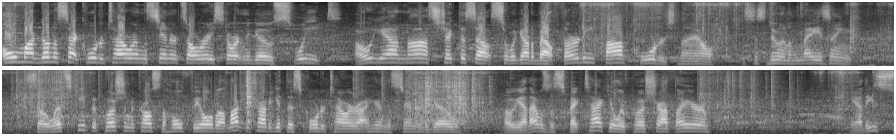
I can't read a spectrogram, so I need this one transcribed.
Oh my goodness, that quarter tower in the center, it's already starting to go. Sweet. Oh yeah, nice, check this out. So we got about 35 quarters now. This is doing amazing. So let's keep it pushing across the whole field. I'd like to try to get this quarter tower right here in the center to go. Oh yeah, that was a spectacular push right there. Yeah, these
